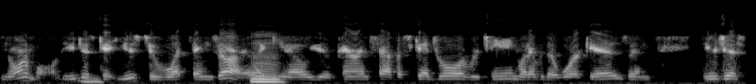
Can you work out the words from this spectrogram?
normal. You just mm-hmm. get used to what things are. Like, mm-hmm. you know, your parents have a schedule, a routine, whatever their work is, and you just,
